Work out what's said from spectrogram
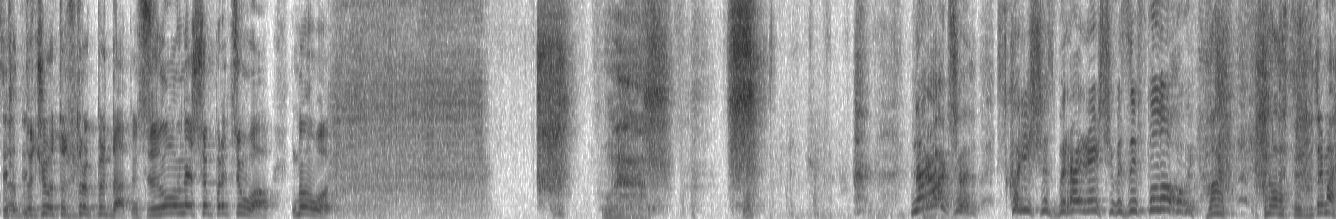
Та До чого тут строк придатності? Головне, щоб працював. Ну от. Народжую! Скоріше збирай речі, вези в пологовий. А, тримай.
